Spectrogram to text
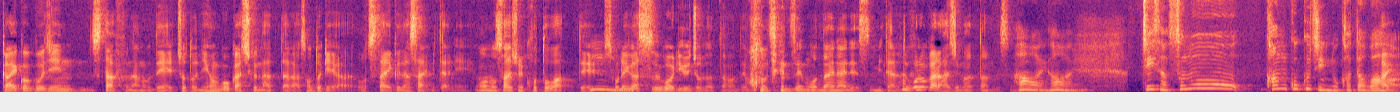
外国人スタッフなのでちょっと日本語おかしくなったらその時はお伝えくださいみたいにあの最初に断って、うんそれがすごい流暢だったので もう全然問題ないですみたいなところから始まったんですね。はいはい。J さんその韓国人の方は、はい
